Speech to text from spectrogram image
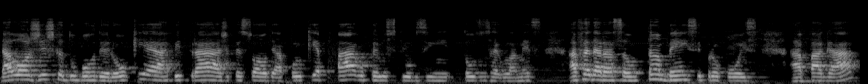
da logística do borderô, que é a arbitragem, pessoal de apoio, que é pago pelos clubes em todos os regulamentos. A federação também se propôs a pagar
